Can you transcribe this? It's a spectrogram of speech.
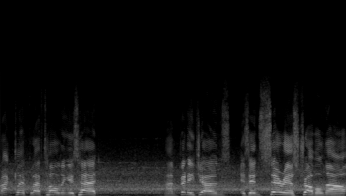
Ratcliffe left holding his head, and Vinnie Jones is in serious trouble now.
